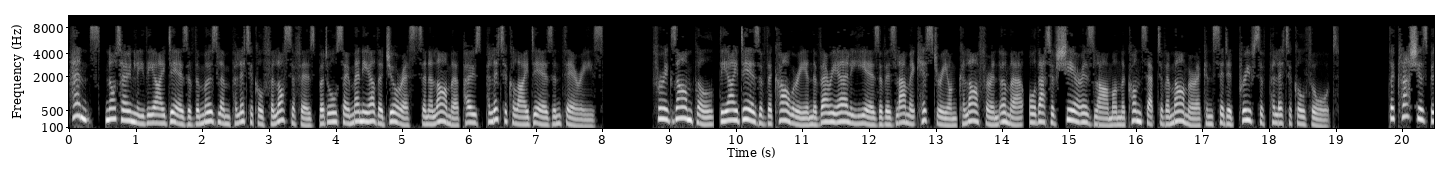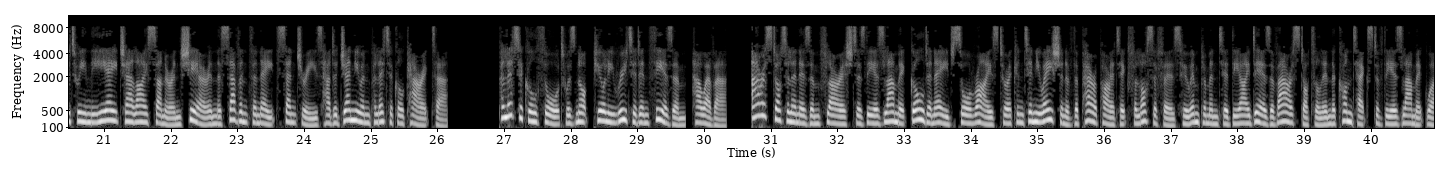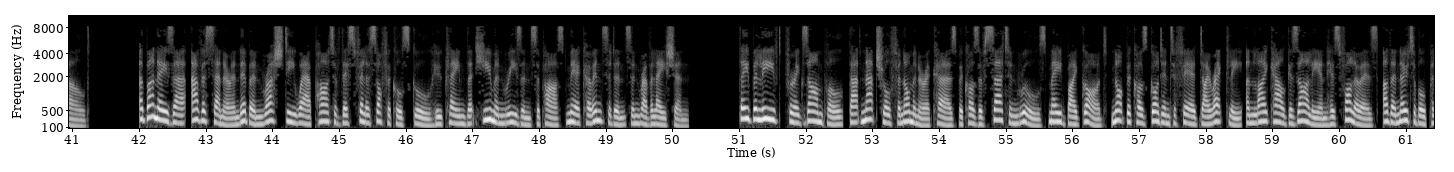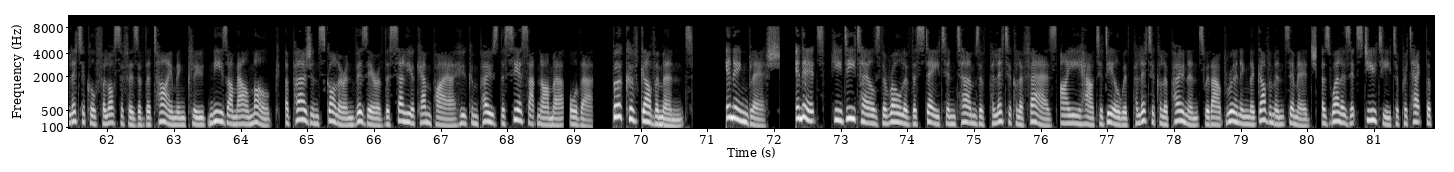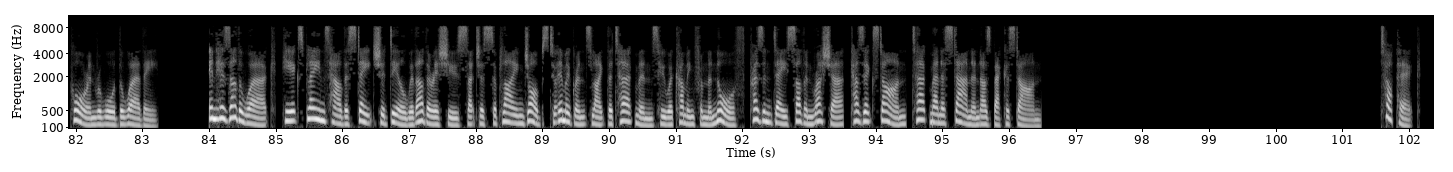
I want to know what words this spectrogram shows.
Hence, not only the ideas of the Muslim political philosophers but also many other jurists and ulama posed political ideas and theories. For example, the ideas of the Khawarij in the very early years of Islamic history on Khilafah and Ummah, or that of Shia Islam on the concept of imamah are considered proofs of political thought. The clashes between the Ehli Sunnah and Shia in the 7th and 8th centuries had a genuine political character. Political thought was not purely rooted in theism, however. Aristotelianism flourished as the Islamic Golden Age saw rise to a continuation of the peripatetic philosophers who implemented the ideas of Aristotle in the context of the Islamic world. Abu'l-Nasr, Avicenna and Ibn Rushd were part of this philosophical school who claimed that human reason surpassed mere coincidence and revelation. They believed, for example, that natural phenomena occurs because of certain rules made by God, not because God interfered directly unlike al-Ghazali and his followers. Other notable political philosophers of the time include Nizam al-Mulk, a Persian scholar and vizier of the Seljuk Empire who composed the Siyasatnama, or the Book of Government in English. In it, he details the role of the state in terms of political affairs i.e. how to deal with political opponents without ruining the government's image, as well as its duty to protect the poor and reward the worthy. In his other work, he explains how the state should deal with other issues such as supplying jobs to immigrants like the Turkmens who were coming from the north present-day southern Russia, Kazakhstan, Turkmenistan and Uzbekistan.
